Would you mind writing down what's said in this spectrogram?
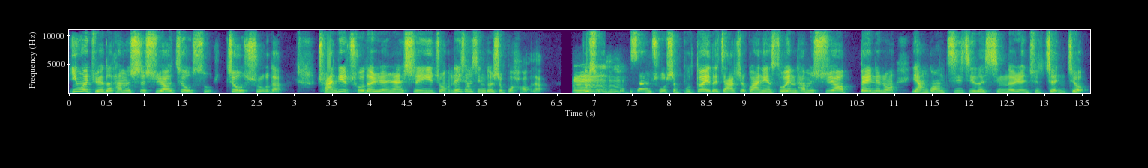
因为觉得他们是需要救赎救赎的，传递出的仍然是一种内向性格是不好的，不喜欢相处是不对的价值观念，所以他们需要被那种阳光积极的型的人去拯救。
